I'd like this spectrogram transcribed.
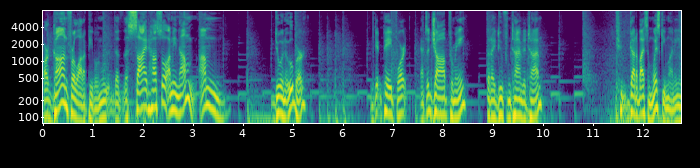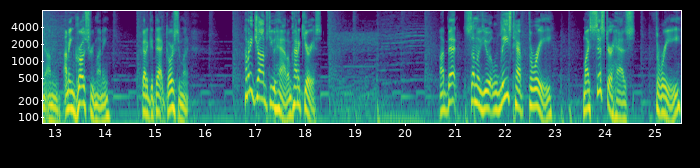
are gone for a lot of people. The, the side hustle. I mean, I'm I'm doing Uber. I'm getting paid for it. That's a job for me that I do from time to time. Got to buy some whiskey money. I mean, I mean grocery money. Got to get that grocery money. How many jobs do you have? I'm kind of curious. I bet some of you at least have three. My sister has three.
